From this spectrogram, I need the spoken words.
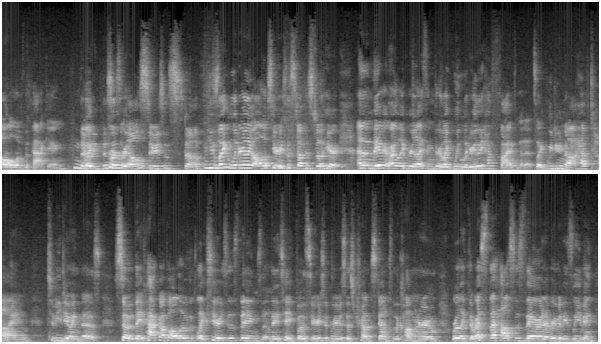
all of the packing. They're like, this for is real. all serious stuff. He's like literally all of stuff is still here. And then they are like realizing they're like, we literally have five minutes. Like we do not have time to be doing this. So they pack up all of like Sirius's things and they take both Sirius and Remus's trunks down to the common room where like the rest of the house is there and everybody's leaving,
